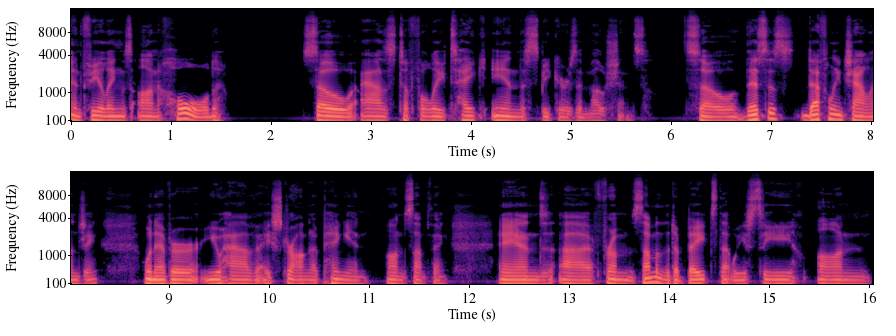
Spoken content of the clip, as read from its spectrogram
and feelings on hold so as to fully take in the speaker's emotions. So, this is definitely challenging whenever you have a strong opinion on something. And uh, from some of the debates that we see on,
